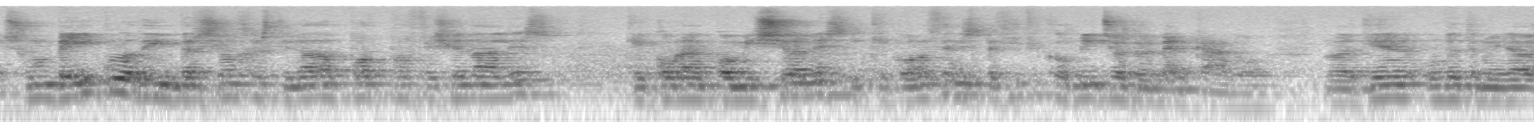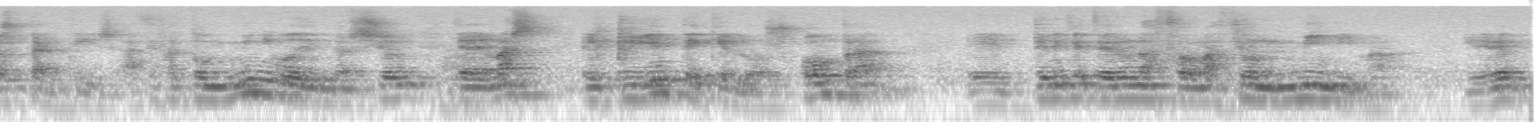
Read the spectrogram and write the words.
Es un vehículo de inversión gestionado por profesionales que cobran comisiones y que conocen específicos nichos del mercado, donde tienen un determinado expertise. Hace falta un mínimo de inversión y además el cliente que los compra eh, tiene que tener una formación mínima y debe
